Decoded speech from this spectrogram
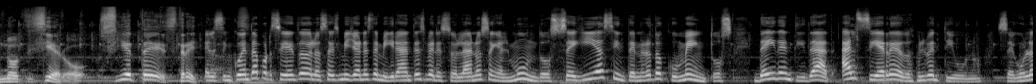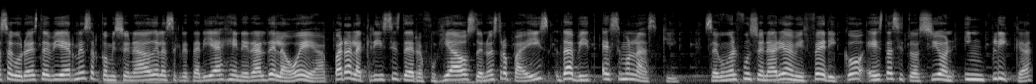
Noticiero 7 Estrellas. El 50% de los 6 millones de migrantes venezolanos en el mundo seguía sin tener documentos de identidad al cierre de 2021. Según lo aseguró este viernes el comisionado de la Secretaría General de la OEA para la crisis de refugiados de nuestro país, David Exmolaski. Según el funcionario hemisférico, esta situación implica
